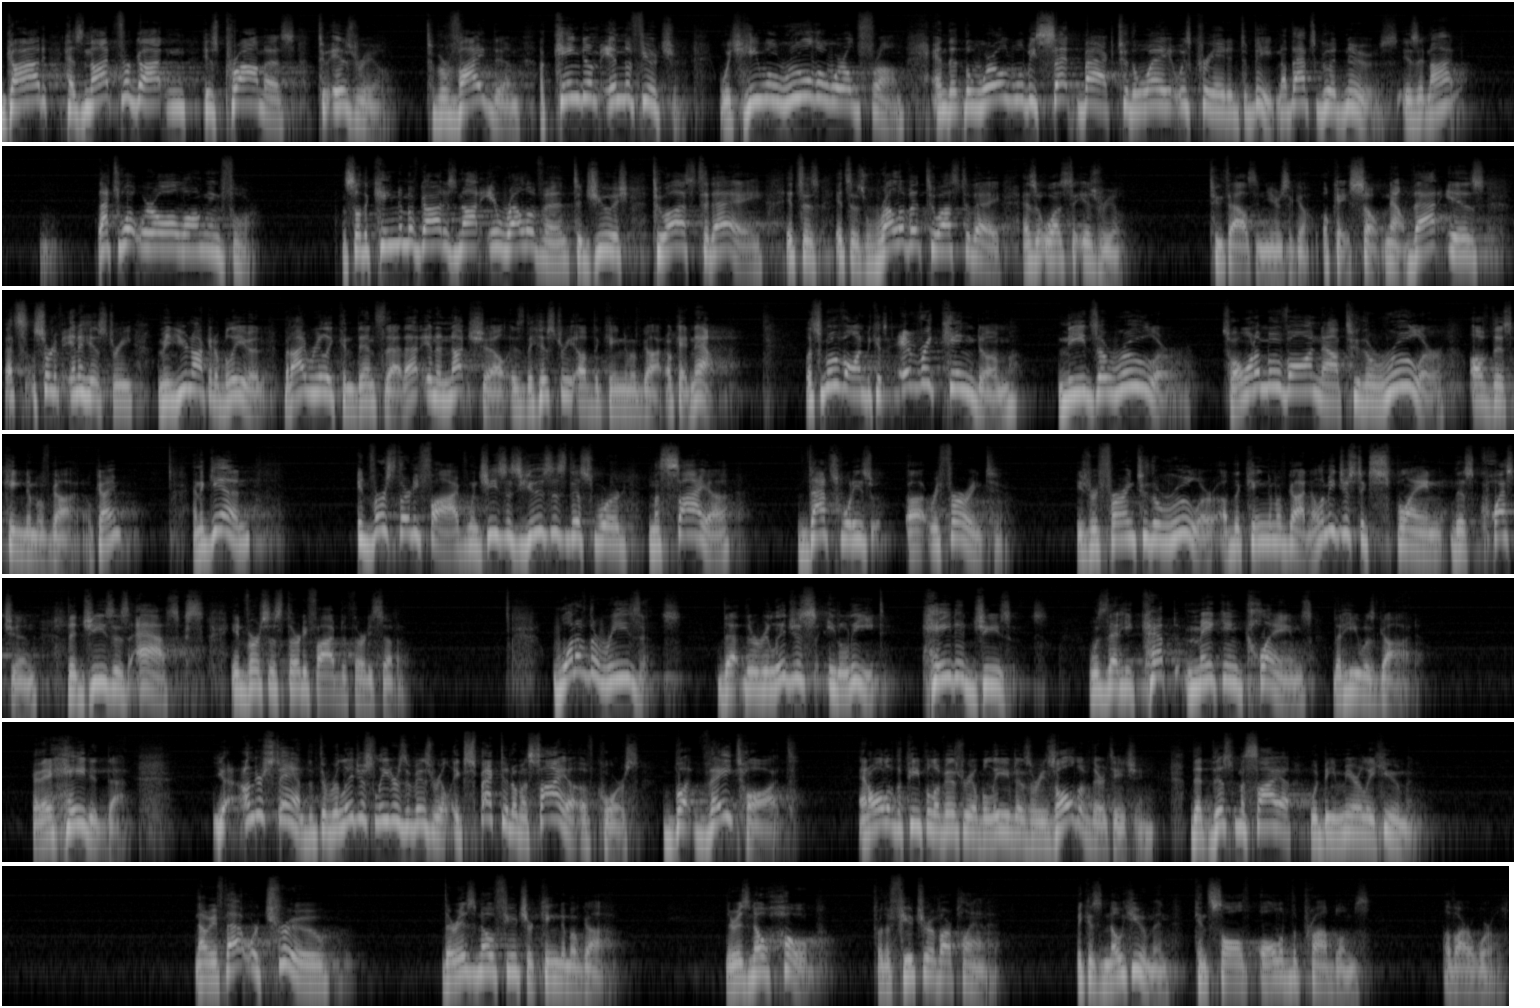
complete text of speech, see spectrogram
God has not forgotten his promise to Israel to provide them a kingdom in the future which he will rule the world from, and that the world will be set back to the way it was created to be. Now, that's good news, is it not? That's what we're all longing for. And so the kingdom of God is not irrelevant to Jewish to us today. It's as, it's as relevant to us today as it was to Israel 2,000 years ago. Okay, so now that is, that's sort of in a history. I mean, you're not going to believe it, but I really condensed that. That, in a nutshell, is the history of the kingdom of God. Okay, now, let's move on because every kingdom needs a ruler. So I want to move on now to the ruler of this kingdom of God, okay? And again, In verse 35, when Jesus uses this word Messiah, that's what he's uh, referring to. He's referring to the ruler of the kingdom of God. Now, let me just explain this question that Jesus asks in verses 35 to 37. One of the reasons that the religious elite hated Jesus was that he kept making claims that he was God. Okay, they hated that. You understand that the religious leaders of Israel expected a Messiah, of course, but they taught, and all of the people of Israel believed as a result of their teaching, that this Messiah would be merely human. Now, if that were true, there is no future kingdom of God. There is no hope for the future of our planet because no human can solve all of the problems of our world.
